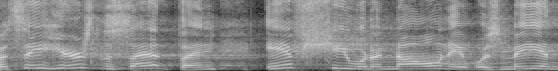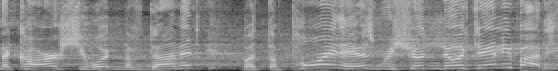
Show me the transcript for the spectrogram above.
But see, here's the sad thing. If she would have known it was me in the car, she wouldn't have done it. But the point is, we shouldn't do it to anybody.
